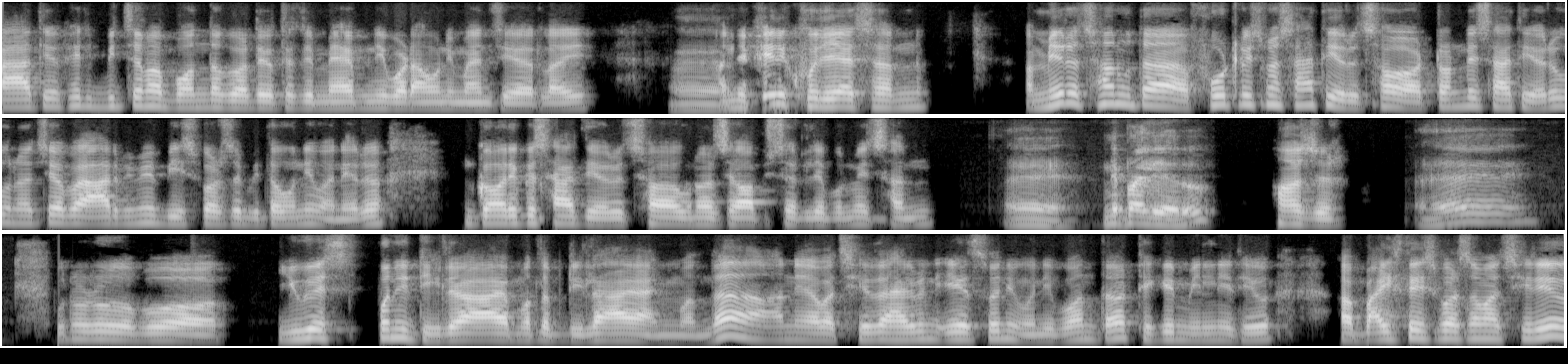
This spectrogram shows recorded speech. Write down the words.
पाथ्यो फेरि बिचमा बन्द गरिदिएको त्यो म्याप नि बढाउने मान्छेहरूलाई। अनि फेरि खोलिया छन्। मेरो छन् उता फोर्ट लिस्टमा साथीहरू छ टन्नै साथीहरू उनीहरू चाहिँ अब आर्मीमै बिस वर्ष बिताउने भनेर गरेको साथीहरू छ उनीहरू चाहिँ अफिसर लेभलमै छन्। ए नेपालीहरू? हजुर। ए। उनीहरू अब युएस पनि ढिलो आयो मतलब ढिलो आयो हामी भन्दा अनि अब छिर्दाखेरि पनि एज पनि हुने भयो नि त ठिकै मिल्ने थियो। अब बाइस तेइस वर्षमा छिर्यो।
